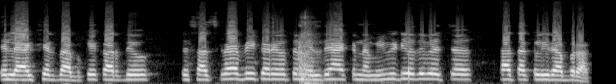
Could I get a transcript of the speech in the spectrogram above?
ਤੇ ਲਾਈਕ ਸ਼ੇਅਰ ਦੱਬ ਕੇ ਕਰ ਦਿਓ ਤੇ ਸਬਸਕ੍ਰਾਈਬ ਵੀ ਕਰਿਓ ਤੇ ਮਿਲਦੇ ਆ ਇੱਕ ਨਵੀਂ ਵੀਡੀਓ ਦੇ ਵਿੱਚ। ਤਦ ਤੱਕ ਲਈ ਰੱਬ ਰੱਖ।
